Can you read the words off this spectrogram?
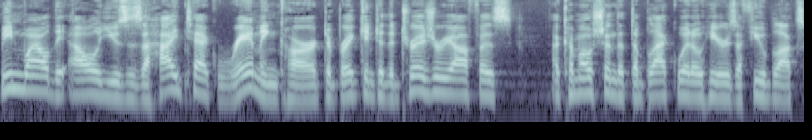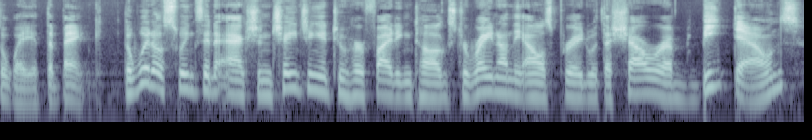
Meanwhile, the Owl uses a high tech ramming car to break into the Treasury office, a commotion that the Black Widow hears a few blocks away at the bank. The Widow swings into action, changing into her fighting togs to rain on the Owl's parade with a shower of beatdowns,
